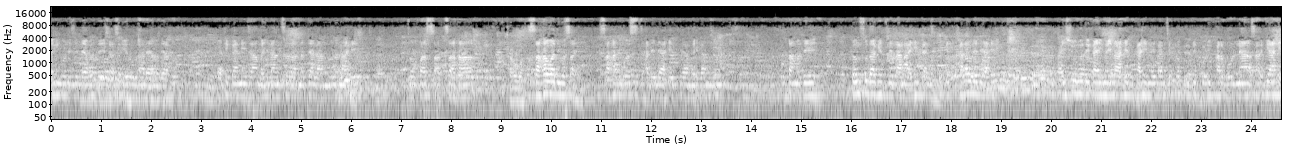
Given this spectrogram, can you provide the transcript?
हिंगोली जिल्ह्यामध्ये शासकीय रुग्णालयामध्ये आहोत. त्या ठिकाणी ज्या महिलांचं अन्नत्याग आंदोलन आहे जवळपास आजचा हा सहावा. दिवस आहे. सहा दिवस झालेले आहेत त्या महिलांनी. पोटामध्ये कण सुद्धा घेतलेला नाही त्यांची तब्येत खालावलेली आहे. आयसीयू मध्ये काही महिला आहेत काही महिलांची प्रकृती थोडीफार बोलण्यासारखी आहे.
